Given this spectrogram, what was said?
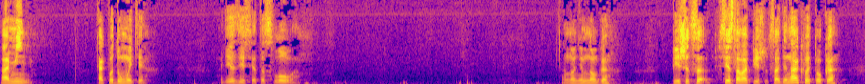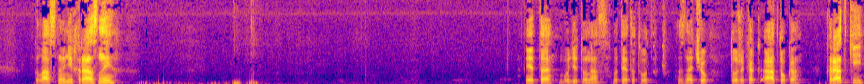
Аминь». Как вы думаете, где здесь это слово? Оно немного пишется, все слова пишутся одинаковые, только гласные у них разные. Это будет у нас вот этот вот значок, тоже как А, только краткий.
